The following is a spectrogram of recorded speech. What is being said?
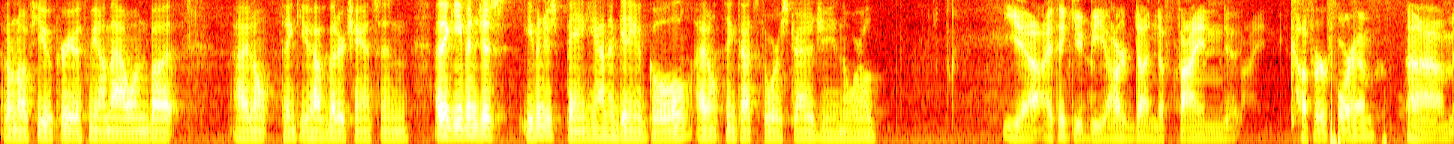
I don't know if you agree with me on that one, but I don't think you have a better chance. And I think even just even just banking on him getting a goal, I don't think that's the worst strategy in the world. Yeah, I think you'd be hard done to find cover for him um,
